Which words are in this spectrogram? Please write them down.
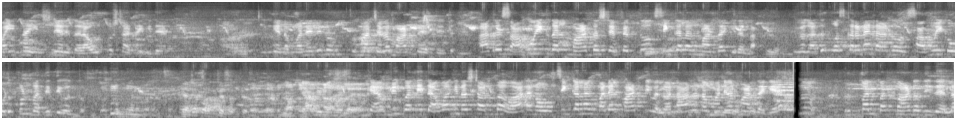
ಮೈದ್ನ ಇಂಜಿನಿಯರ್ ಇದ್ದಾರೆ. ಅವ್ರಿಗೂ ಸ್ಟಾರ್ಟ್ ಆಗಿದೆ. ಹೀಗೆ ನಮ್ಮ ಮನೇಲಿನೂ ತುಂಬ ಜನ ಮಾಡ್ತಾ ಇರ್ತಿದ್ದು ಆದರೆ ಸಾಮೂಹಿಕದಲ್ಲಿ ಮಾಡಿದಷ್ಟು ಎಫೆಕ್ಟು ಸಿಂಗಲಾಗಿ ಮಾಡಿದಾಗ ಇರಲ್ಲ ಇವಾಗ ಅದಕ್ಕೋಸ್ಕರನೇ ನಾನು ಸಾಮೂಹಿಕ ಹುಡ್ಕೊಂಡು ಬಂದಿದ್ದೆ ಇವತ್ತು. ಕ್ಯಾಂಪಿಂಗ್ ಬಂದಿದ್ದೆ. ಅವಾಗಿನಷ್ಟು ಅನುಭವ. ನಾನು ಸಿಂಗಲ್ ಆಗಿ ಮನೇಲಿ ಮಾಡ್ತೀವಲ್ವ? ನಾನು ನಮ್ಮ ಮನೆಯವ್ರು ಮಾಡಿದಾಗೆ. ಗ್ರೂಪಲ್ಲಿ ಬಂದು ಮಾಡೋದಿದೆ ಅಲ್ಲ?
